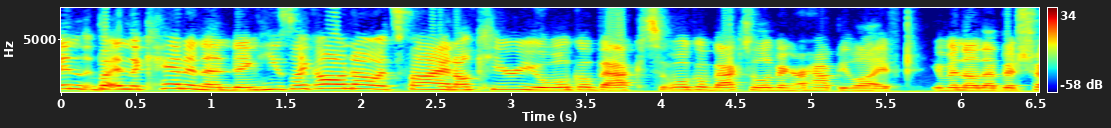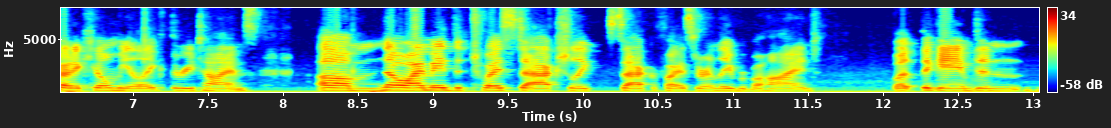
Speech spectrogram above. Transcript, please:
in but in the canon ending, he's like, "Oh no, it's fine. I'll cure you. We'll go back to we'll go back to living our happy life." Even though that bitch tried to kill me like three times. Um, no, I made the choice to actually sacrifice her and leave her behind. But the game didn't.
